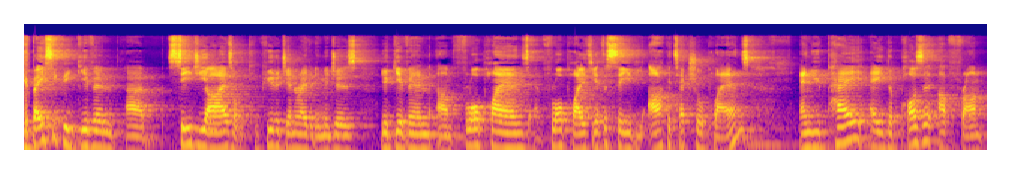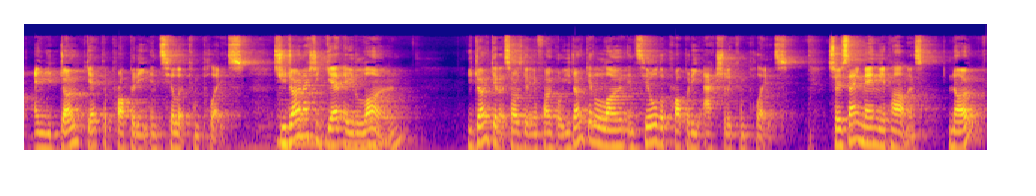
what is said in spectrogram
you're basically given uh, CGIs or computer generated images. You're given um, floor plans and floor plates. You have to see the architectural plans and you pay a deposit up front and you don't get the property until it completes. So you don't actually get a loan. You don't get it. So I was getting a phone call. You don't get a loan until the property actually completes. So you're saying mainly apartments. No,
